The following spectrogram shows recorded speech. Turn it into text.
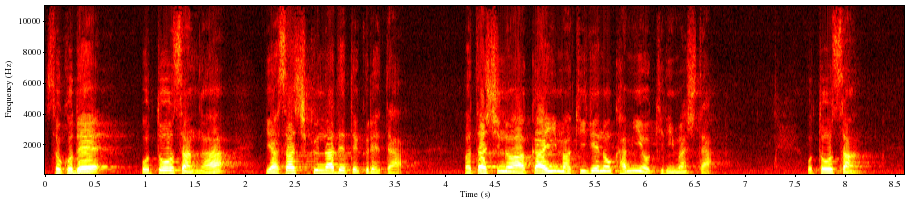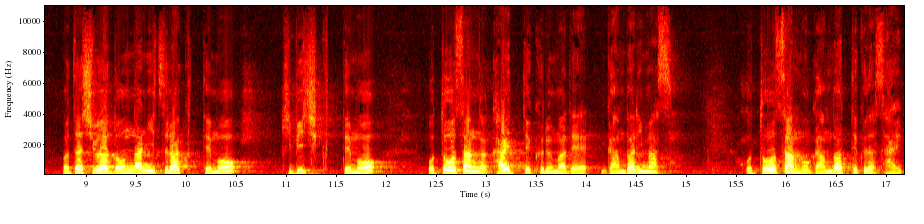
そこでお父さんが優しく撫でてくれた。私の赤い巻き毛の髪を切りました。お父さん私はどんなに辛くっても厳しくってもお父さんが帰ってくるまで頑張ります。お父さんも頑張ってください。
